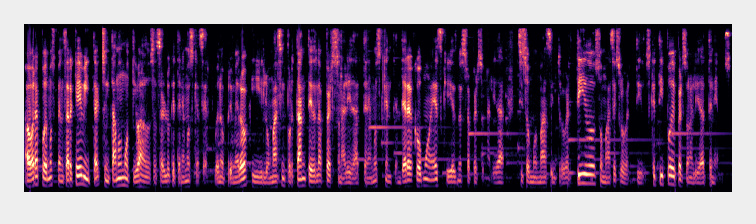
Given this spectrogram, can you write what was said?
ahora podemos pensar que evita que sintamos motivados a hacer lo que tenemos que hacer. Bueno, primero y lo más importante es la personalidad. Tenemos que entender cómo es que es nuestra personalidad. Si somos más introvertidos o más extrovertidos. ¿Qué tipo de personalidad tenemos?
